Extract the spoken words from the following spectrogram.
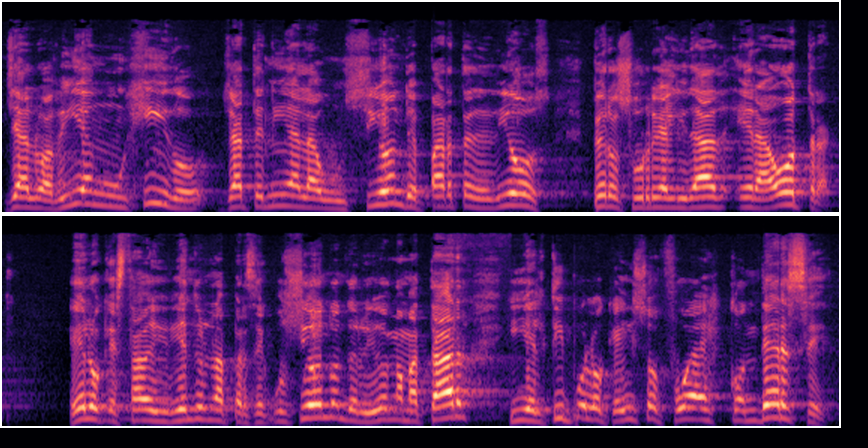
ya lo habían ungido, ya tenía la unción de parte de Dios, pero su realidad era otra. Él lo que estaba viviendo era una persecución donde lo iban a matar y el tipo lo que hizo fue a esconderse.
